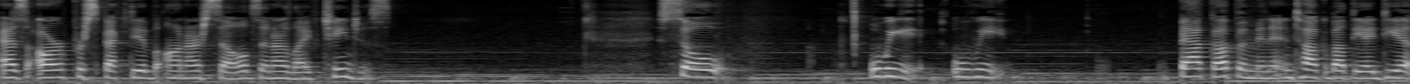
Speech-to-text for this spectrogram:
as our perspective on ourselves and our life changes. So when we when we back up a minute and talk about the idea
